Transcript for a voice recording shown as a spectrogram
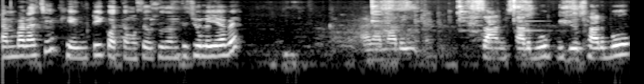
রান্নার আছে, খেয়ে উঠেই কর্তামশাই ওষুধ আনতে চলে যাবে। আর আমার এই স্নান সারবো, পুজো সারবো।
